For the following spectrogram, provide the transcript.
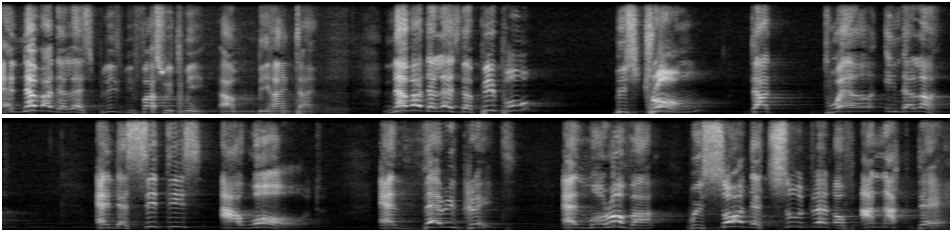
and nevertheless, please be fast with me. I'm behind time. Nevertheless, the people be strong that dwell in the land, and the cities are walled and very great. And moreover, we saw the children of Anak there,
